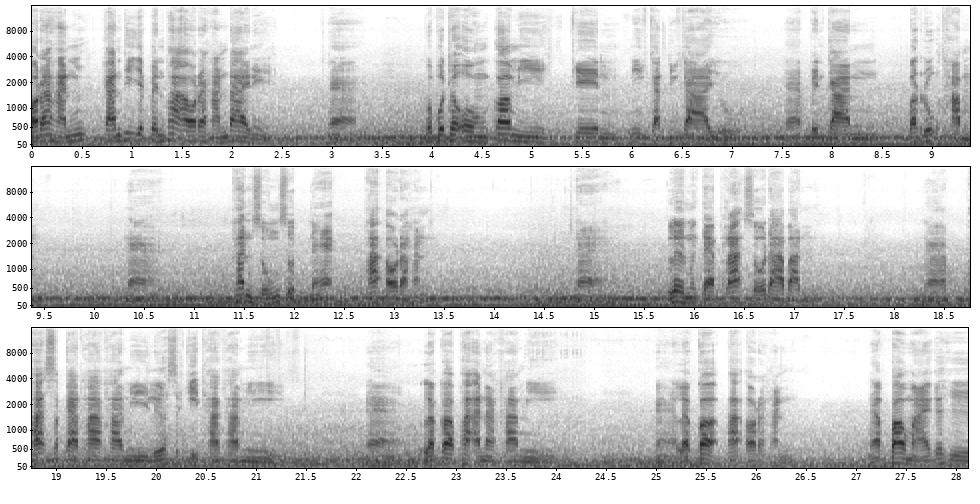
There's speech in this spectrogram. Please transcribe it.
อรหันต์การที่จะเป็นพระอรหันต์ได้นี่นะ พระพุทธองค์ก็มีเกณฑ์มีกติกาอยู่นะเป็นการบรรลุธรรมนะขั้นสูงสุดนะฮะพระอรหันต์นะเริ่มตั้งแต่พระโสดาบันนะครับพระสกทาคามีหรือสกิทาคามีอ่าแล้วก็พระอนาคามีอ่าแล้วก็พระอรหันต์นะเป้าหมายก็คือ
